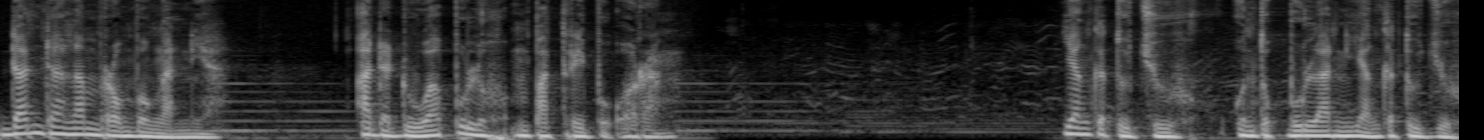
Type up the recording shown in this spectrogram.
dan dalam rombongannya ada 24 ribu orang. Yang ketujuh, untuk bulan yang ketujuh,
